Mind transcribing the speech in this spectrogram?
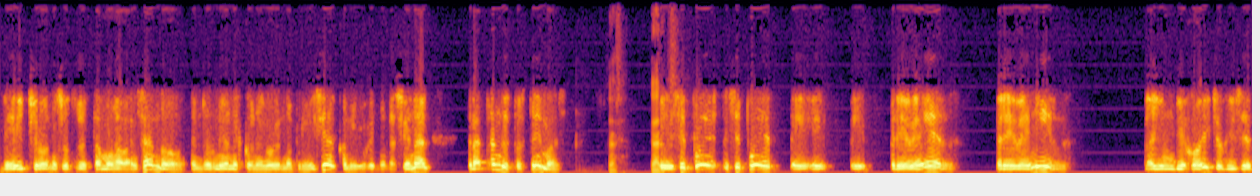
de hecho, nosotros estamos avanzando en reuniones con el gobierno provincial, con el gobierno nacional, tratando estos temas. Claro, eh, se puede, se puede eh, prever, prevenir. Hay un viejo dicho que dice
